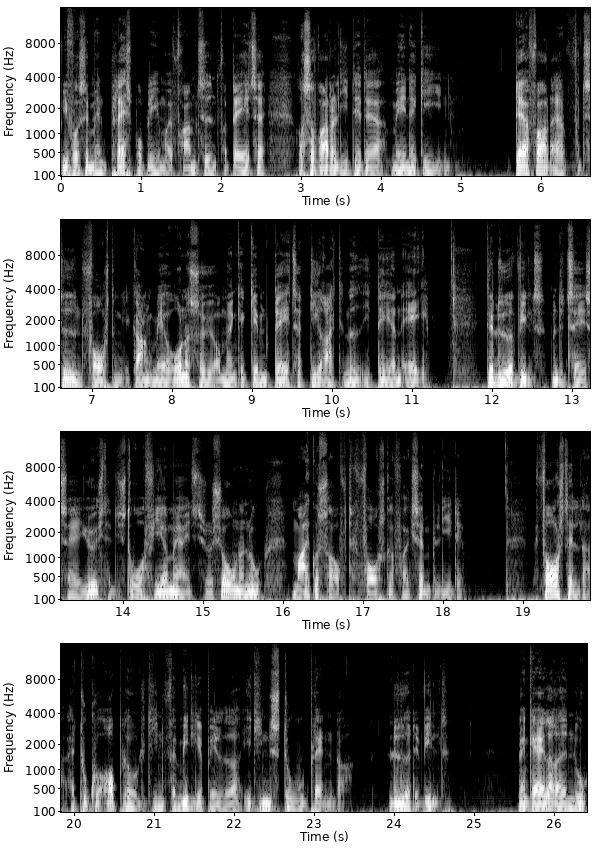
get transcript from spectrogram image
Vi får simpelthen pladsproblemer i fremtiden for data, og så var der lige det der med energien. Derfor er for tiden forskning i gang med at undersøge, om man kan gemme data direkte ned i DNA. Det lyder vildt, men det tages seriøst af de store firmaer og institutioner nu. Microsoft forsker for eksempel i det. Forestil dig, at du kunne uploade dine familiebilleder i dine stueplanter. Lyder det vildt? Man kan allerede nu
